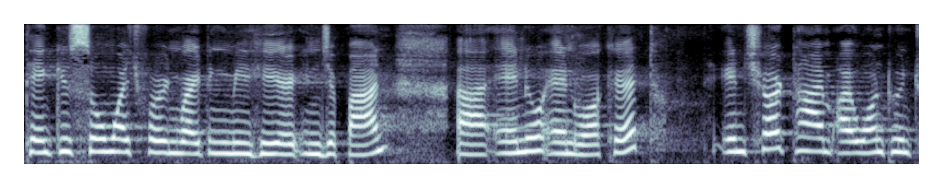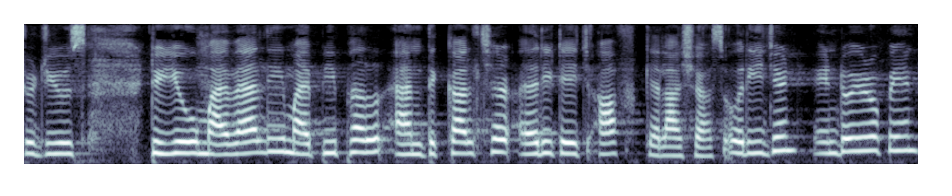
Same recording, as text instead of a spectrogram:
Thank you so much for inviting me here in Japan, uh, Eno and Waket. In short time, I want to introduce to you my valley, my people, and the culture heritage of Kailashas. Origin, Indo-European,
